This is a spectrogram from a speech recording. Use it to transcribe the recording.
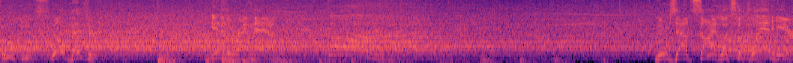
Ooh, he's well measured. Into the ring now. Moves outside. What's the plan here?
